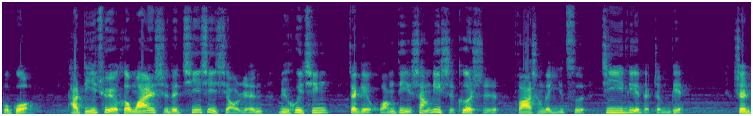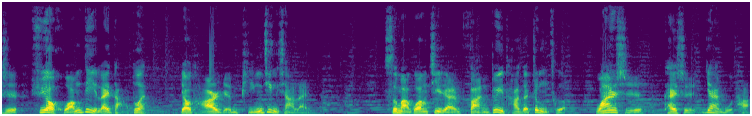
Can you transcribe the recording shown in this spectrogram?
不过，他的确和王安石的亲信小人吕惠卿在给皇帝上历史课时发生了一次激烈的争辩，甚至需要皇帝来打断。”要他二人平静下来。司马光既然反对他的政策，王安石开始厌恶他。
